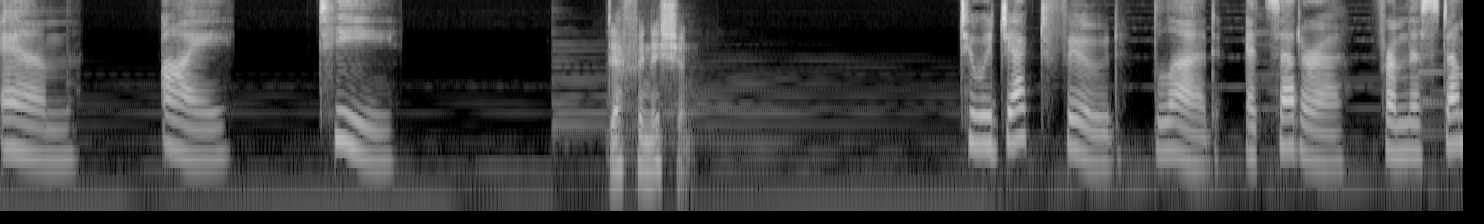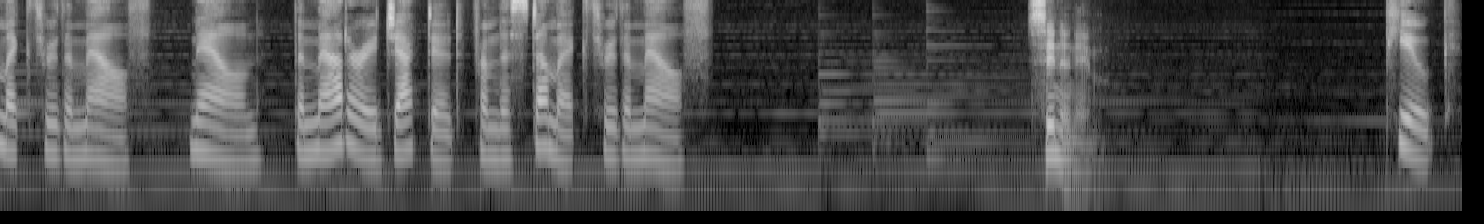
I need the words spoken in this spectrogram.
M I T Definition To eject food, blood, etc., from the stomach through the mouth. Noun, the matter ejected from the stomach through the mouth. Synonym Puke,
